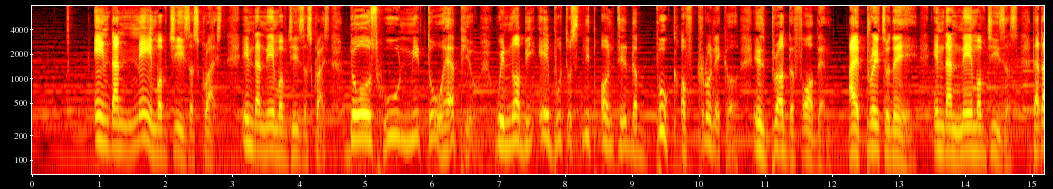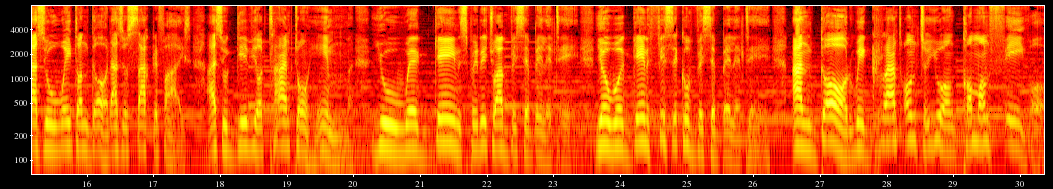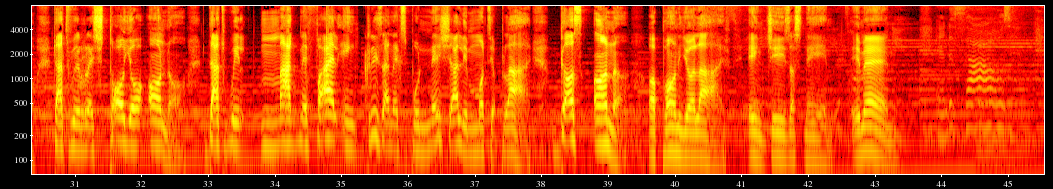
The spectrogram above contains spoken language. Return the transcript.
in the name of Jesus Christ. In the name of Jesus Christ. Those who need to help you will not be able to sleep until the book of Chronicle is brought before them. I pray today in the name of Jesus. That as you wait on God, as you sacrifice, as you give your time to Him, you will gain spiritual visibility. You will gain physical visibility. And God will grant unto you uncommon favor that will restore your honor, that will magnify, increase, and exponentially multiply. God's honor upon your life. In Jesus' name, amen.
